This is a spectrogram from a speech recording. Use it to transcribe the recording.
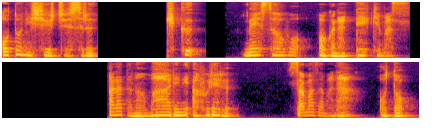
音に集中する、聞く、瞑想を行っていきます。あなたの周りに溢れる様々な音。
